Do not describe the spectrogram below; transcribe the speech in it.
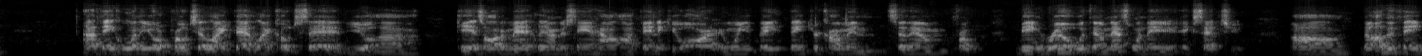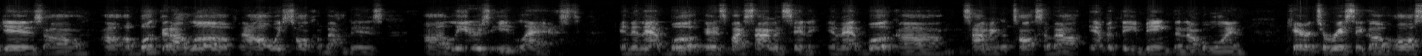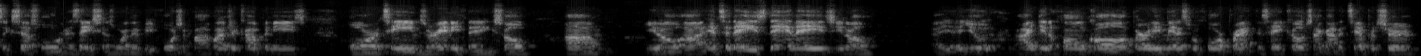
I think when you approach it like that, like Coach said, you uh, kids automatically understand how authentic you are, and when they think you're coming to them from being real with them, that's when they accept you. Um, the other thing is uh, a book that I love and I always talk about is uh, Leaders Eat Last. And in that book, it's by Simon Sinek. In that book, um, Simon talks about empathy being the number one characteristic of all successful organizations, whether it be Fortune 500 companies or teams or anything. So, um, you know, uh, in today's day and age, you know, uh, you I get a phone call 30 minutes before practice. Hey, coach, I got a temperature.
